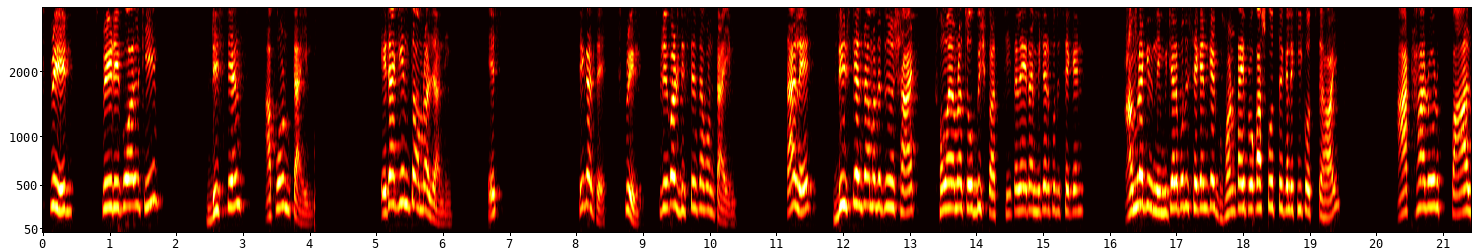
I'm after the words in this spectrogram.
স্পিড স্পিড ইকুয়াল কি? ডিস্টেন্স আপন টাইম এটা কিন্তু আমরা জানি। এস ঠিক আছে? Speed speed equal distance upon time তাহলে ডিস্টেন্স আমাদের দুশো ষাট, সময় আমরা চব্বিশ পাচ্ছি, তাহলে এটা মিটার প্রতি সেকেন্ড। আমরা কিন্তু মিটার প্রতি সেকেন্ডকে ঘন্টায় প্রকাশ করতে গেলে কি করতে হয়? আঠারোর পাঁচ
